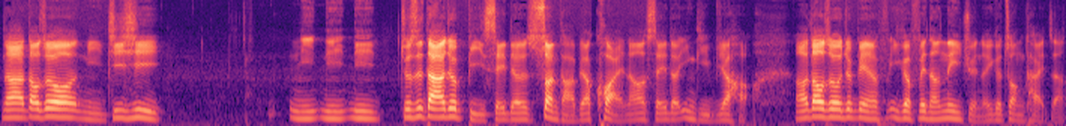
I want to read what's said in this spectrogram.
那到最后你机器，你你你就是大家就比谁的算法比较快，然后谁的硬体比较好，然后到最后就变成一个非常内卷的一个状态。这样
